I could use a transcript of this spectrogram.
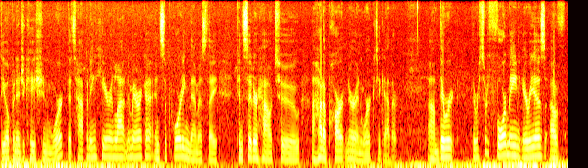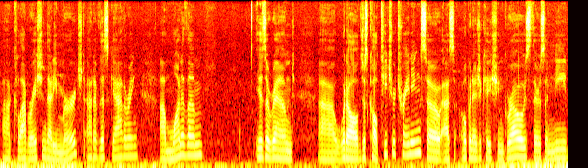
the open education work that's happening here in Latin America and supporting them as they consider how to, uh, how to partner and work together. Um, there, were, there were sort of four main areas of uh, collaboration that emerged out of this gathering. Um, one of them is around uh, what I'll just call teacher training. So as open education grows, there's a need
